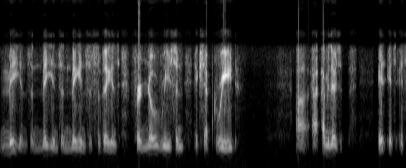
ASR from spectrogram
millions and millions and millions of civilians for no reason except greed. Uh, I mean, there's it, it's it's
